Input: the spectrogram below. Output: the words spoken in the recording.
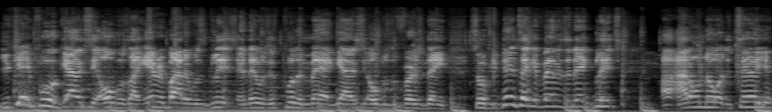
You can't pull Galaxy Opals like everybody was glitched, and they were just pulling mad Galaxy Opals the first day. So if you didn't take advantage of that glitch, I don't know what to tell you,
